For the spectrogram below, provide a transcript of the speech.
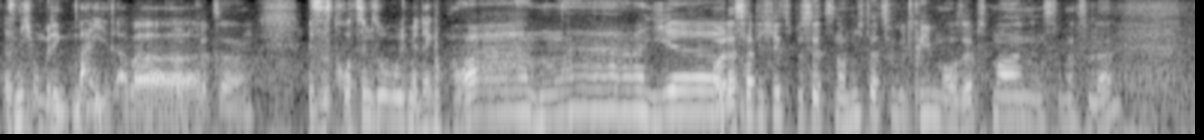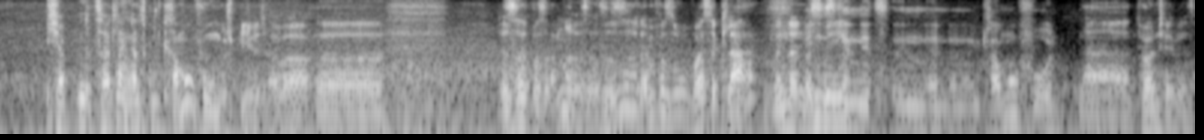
Das ist nicht unbedingt Neid, aber es ist trotzdem so, wo ich mir denke, boah, na, hier. Aber das hat dich jetzt bis jetzt noch nicht dazu getrieben, auch selbst mal ein Instrument zu lernen? Ich habe eine Zeit lang ganz gut Grammophon gespielt, aber äh, das ist halt was anderes. Also es ist halt einfach so, weißt du, klar, wenn dann Was ist irgendwie... denn jetzt ein, ein, ein Grammophon? na, Turntables.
